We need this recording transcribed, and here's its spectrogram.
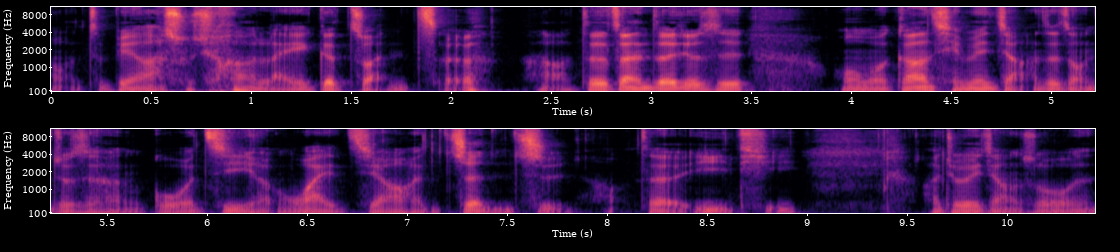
哦，这边阿叔就要来一个转折，好，这个转折就是我们刚刚前面讲的这种，就是很国际、很外交、很政治，好的议题，他就会讲说，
